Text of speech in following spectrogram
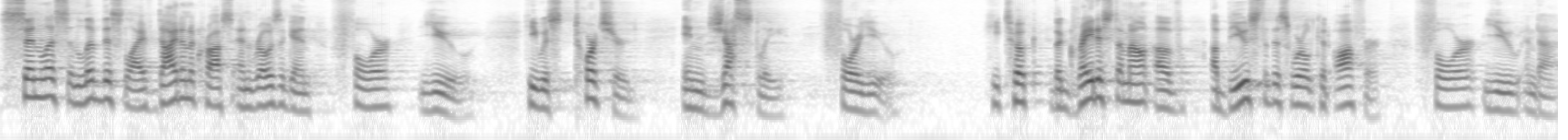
sinless, and lived this life, died on a cross, and rose again for you. He was tortured unjustly for you. He took the greatest amount of abuse that this world could offer for you and I.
